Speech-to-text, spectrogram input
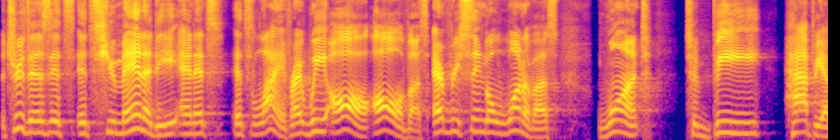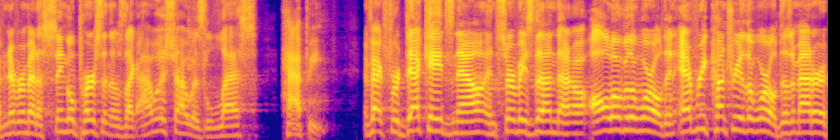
The truth is it's it's humanity and it's it's life, right? We all, all of us, every single one of us want to be happy. I've never met a single person that was like, I wish I was less happy. In fact, for decades now, and surveys done that are all over the world, in every country of the world, doesn't matter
